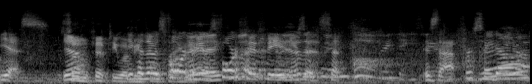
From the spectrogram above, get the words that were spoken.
Yes. Yeah. Seven fifty would be. Because it was full four. price. It was Okay. four fifty, and you said seven. Is that for sale?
